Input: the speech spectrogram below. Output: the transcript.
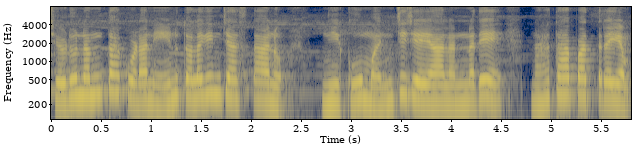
చెడునంతా కూడా నేను తొలగించేస్తాను. నీకు మంచి చేయాలన్నదే నా తాపత్రయం.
